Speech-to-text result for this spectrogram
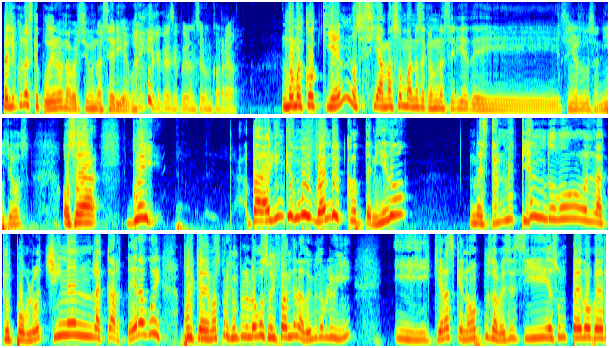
películas que pudieron haber sido una serie, güey. Películas que pudieron ser un correo. No me acuerdo quién, no sé si Amazon van a sacar una serie de Señor de los Anillos. O sea, güey, para alguien que es muy fan del contenido, me están metiendo la que pobló China en la cartera, güey. Porque además, por ejemplo, luego soy fan de la WWE y quieras que no, pues a veces sí es un pedo ver,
